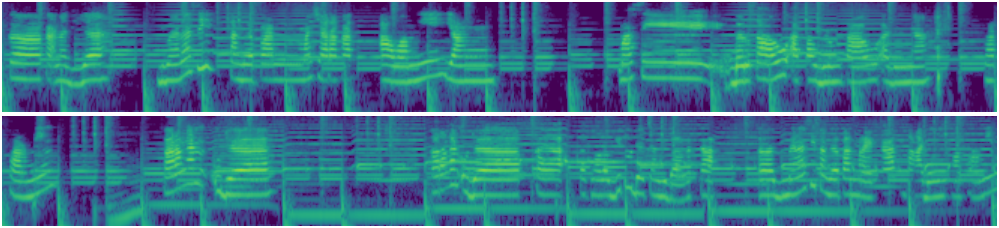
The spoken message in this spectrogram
ke Kak Nadia, gimana sih tanggapan masyarakat awam nih yang masih baru tahu atau belum tahu adanya smart farming. Sekarang kan udah sekarang kan udah kayak teknologi tuh udah canggih banget kak. E, gimana sih tanggapan mereka tentang adanya smart farming?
